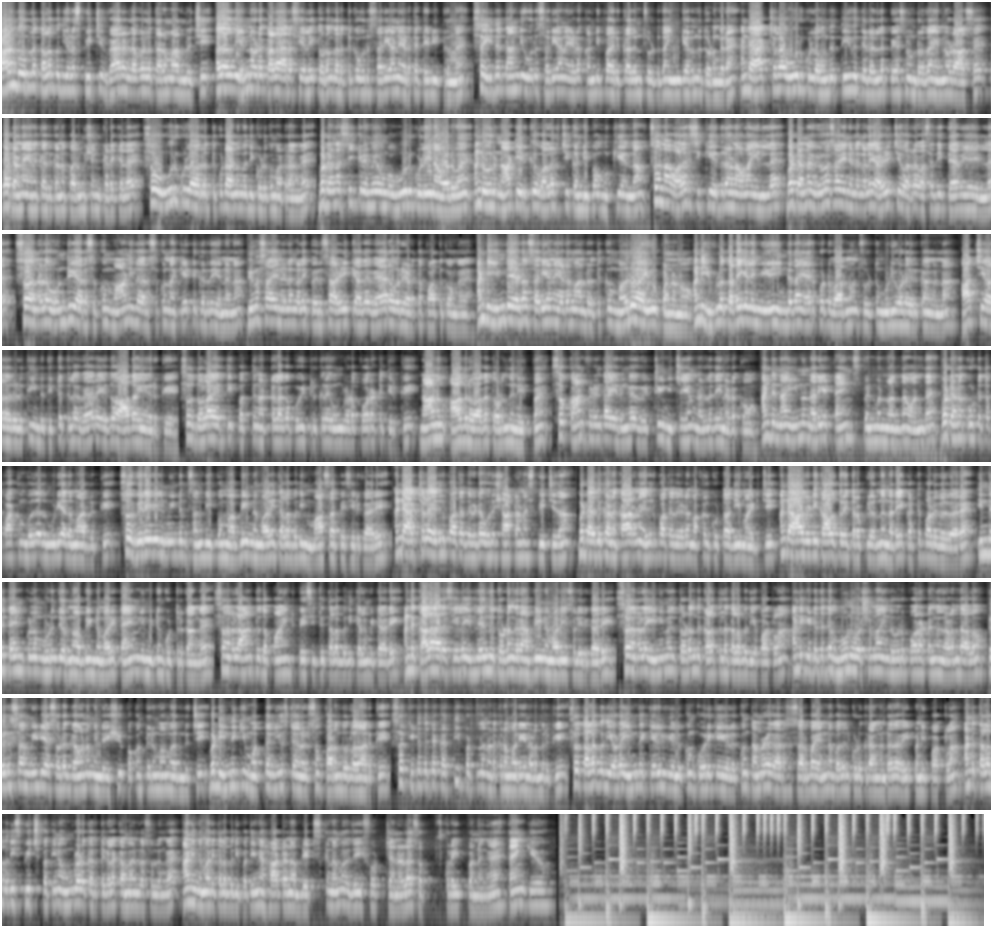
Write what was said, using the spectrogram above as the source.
பரந்தூர்ல தளபதியோட ஸ்பீச் வேற லெவல்ல தரமா இருந்துச்சு. அதாவது என்னோட கல அரசியலை தொடங்குறதுக்கு ஒரு சரியான இடத்தை தேடிட்டு இருந்தேன். சோ இதை தாண்டி ஒரு சரியான இடம் கண்டிப்பா இருக்காதுன்னு சொல்லிட்டு தான் இங்க இருந்து தொடங்குறேன் அண்ட் ஆக்சுவலா ஊருக்குள்ள வந்து தீவு திடல்ல பேசணுன்றதான் என்னோட ஆசை. பட் ஆனா எனக்கு அதுக்கான பர்மிஷன் கிடைக்கல. சோ ஊருக்குள்ள வர்றதுக்கு கூட அனுமதி கொடுக்க மாட்டாங்க பட் ஆனா சீக்கிரமே உங்க ஊருக்குள்ளேயே நான் வருவேன். அண்ட் ஒரு நாட்டிற்கு வளர்ச்சி கண்டிப்பா முக்கியம்தான். ஸோ சோ நான் வளர்ச்சிக்கு எதிரானவெல்லாம் இல்ல. பட் ஆனா விவசாய நிலங்களை அழிச்சு வர்ற வசதி தேவையே இல்லை. சோ அதனால ஒன்றிய அரசுக்கும் மாநில அரசுக்கும் நான் கேட்டுக்கிறது என்னன்னா விவசாய நிலங்களை பெருசா அழிக்காத வேற ஒரு இடத்த பாத்துக்கோங்க அண்ட் இந்த இடம் சரியான இடமான்றதுக்கு மறு ஆய்வு பண்ணணும். அண்ட் இவ்வளவு தடைகளை மீறி இங்க தான் ஏர்போர்ட் வரணும்னு சொல்லிட்டு முடிவோட இருக்காங்கன்னா ஆட்சியாளர்களுக்கு இந்த திட்டத்துல வேற ஏதோ ஆதாயம் இருக்கு. சோ தொள்ளாயிரத்தி பத்து நாட்களாக போயிட்டு இருக்கிற உங்களோட போராட்டத்திற்கு நானும் ஆதரவாக தொடர்ந்து நிற்பேன். சோ கான்பிடென்டா இருங்க வெற்றி நிச்சயம் நல்லதே நடக்கும். அண்ட் நான் இன்னும் நிறைய டைம் ஸ்பெண்ட் பண்ணலான்னு தான் வந்தேன். பட் ஆனா கூட்டத்தை பார்க்கும்போது அது முடியாத மாதிரி இருக்கு. ஸோ விரைவில் மீண்டும் சந்திப்போம் அப்படின்ற மாதிரி தளபதி மாசா பேசியிருக்காரு. அண்ட் ஆக்சுவலா எதிர்பார்த்ததை விட ஒரு ஷார்ட்டான ஸ்பீச் தான். பட் அதுக்கான காரணம் எதிர்பார்த்ததை விட மக்கள் கூட்டம் அதிகமாயிடுச்சு. அண்ட் ஆல்ரெடி காவல்துறை தரப்புல இருந்து நிறைய கட்டுப்பாடுகள் வேற. இந்த டைம்குள்ள முடிஞ்சிடணும் அப்படின்ற மாதிரி டைம் லிமிட்டும் கொடுத்துருக்காங்க. சோ அதனால ஆன் டு த பாயிண்ட் பேசிட்டு தளபதி கிளம்பிட்டாரு. அண்ட் கள அரசியல இதுல இருந்து தொடங்குறேன் அப்படின்ற மாதிரியும் சொல்லியிருக்காரு. சோ அதனால இனிமேல் தொடர்ந்து களத்துல தளபதியை பார்க்கலாம். அண்ட் கிட்டத்தட்ட மூணு வருஷமா இந்த ஒரு போராட்டங்கள் நடந்தாலும் பெருசா மீடியாஸோட கவனம் இந்த இஷ்யூ பக்கம் திரும்பாம இருந்துச்சு. பட் இன்னைக்கு மொத்த நியூஸ் சேனல்ஸும் பரந்தூர்ல தான் இருக்கு. சோ கிட்டத்தட்ட கத்தி படத்துல நடக்கிற மாதிரியே நடந்திருக்கு. சோ தளபதியோட இந்த கேள்விகளுக்கும் கோரிக்கைகளுக்கும் தமிழக அரசு சார்பா என்ன பதில் கொடுக்குறாங்கன்றத வெயிட் பண்ணி பார்க்கலாம். அண்ட் தளபதி ஸ்பீச் பத்தின உங்களோட கருத்துக்களை கமெண்ட்ல சொல்லுங்க. அண்ட் இந்த மாதிரி தளபதி பத்தின ஹாட்டான அப்டேட்ஸ்க்கு நம்ம விஜய் ஃபோர்ட் சேனலை சப்ஸ்கிரைப் பண்ணுங்க. Thank you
